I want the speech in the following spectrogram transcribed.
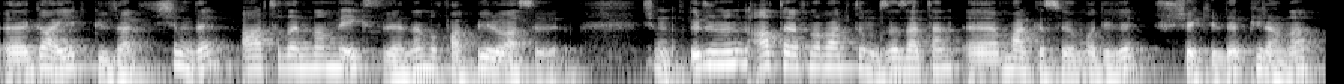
e, gayet güzel. Şimdi artılarından ve eksilerinden ufak bir bahsedelim. Şimdi ürünün alt tarafına baktığımızda zaten e, markası ve modeli şu şekilde Pirana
